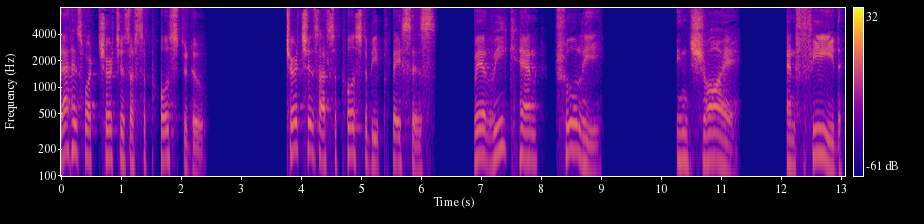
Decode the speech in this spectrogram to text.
That is what churches are supposed to do. Churches are supposed to be places where we can truly enjoy and feed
